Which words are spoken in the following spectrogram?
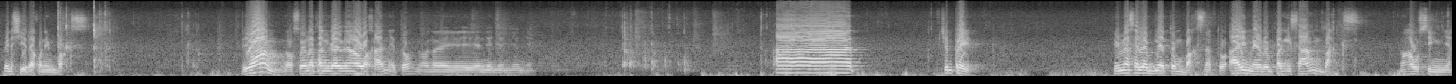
Uy, nasira ko na yung box. Ayun! No, so, natanggal ng hawakan. Ito. No, no, yan, yan, yan, yan, yan. At, siyempre, yung nasa loob nitong box na to ay meron pang isang box ng housing niya.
